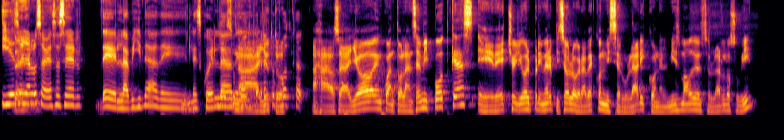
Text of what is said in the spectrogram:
¿Y eso De- ya lo sabías hacer de la vida, de la escuela? De de- No, podcast- de tu YouTube. podcast. Ajá, o sea, yo en cuanto lancé mi podcast, eh, de hecho yo el primer episodio lo grabé con mi celular y con el mismo audio del celular lo subí.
